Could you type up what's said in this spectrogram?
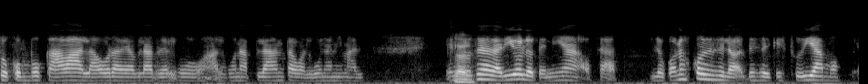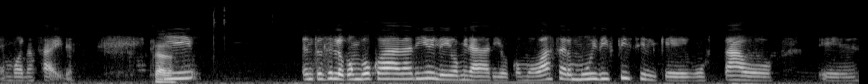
yo convocaba a la hora de hablar de algo, alguna planta o algún animal. Entonces a Darío lo tenía, o sea, lo conozco desde, la, desde que estudiamos en Buenos Aires. Y entonces lo convoco a Darío y le digo, mira Darío, como va a ser muy difícil que Gustavo eh,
